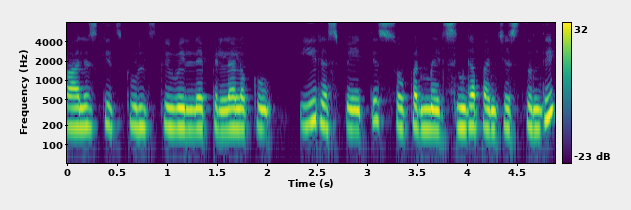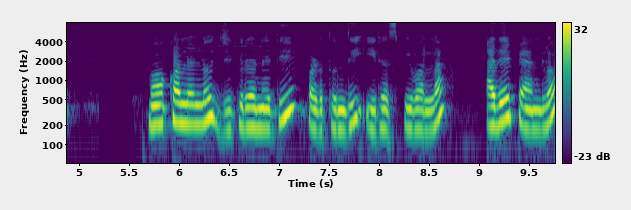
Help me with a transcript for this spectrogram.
కాలేజ్కి స్కూల్స్కి వెళ్ళే పిల్లలకు ఈ రెసిపీ అయితే సూపర్ మెడిసిన్గా పనిచేస్తుంది. మోకాళ్ళలో జిగురు అనేది పడుతుంది ఈ రెసిపీ వల్ల. అదే ప్యాన్లో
